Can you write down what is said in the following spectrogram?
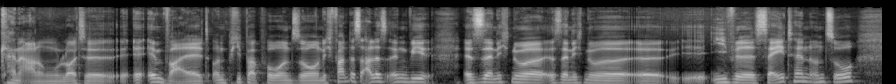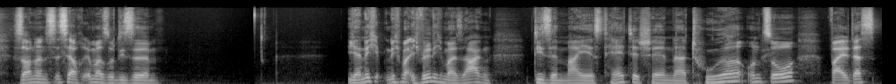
keine Ahnung, Leute im Wald und Pipapo und so. Und ich fand das alles irgendwie, es ist ja nicht nur, ist ja nicht nur äh, Evil Satan und so, sondern es ist ja auch immer so diese, ja nicht, nicht mal, ich will nicht mal sagen, diese majestätische Natur und so, weil das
